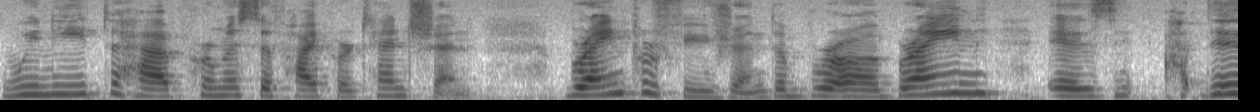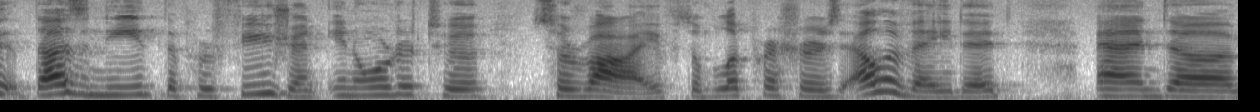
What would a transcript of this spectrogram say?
we need to have permissive hypertension. Brain perfusion, the br brain is, does need the perfusion in order to survive. So blood pressure is elevated and, uh,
